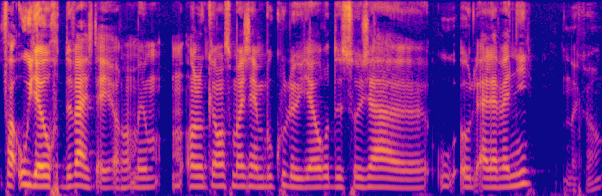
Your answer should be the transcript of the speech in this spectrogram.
Enfin, ou yaourt de vache d'ailleurs. hein. Mais en l'occurrence, moi j'aime beaucoup le yaourt de soja euh, ou à la vanille D'accord.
